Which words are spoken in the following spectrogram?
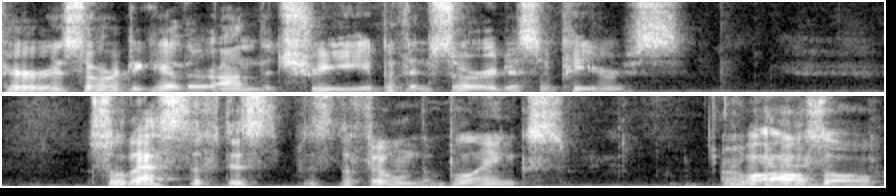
her and Sora together on the tree, but then Sora disappears. So that's the this, this is the film The Blanks, okay. while also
